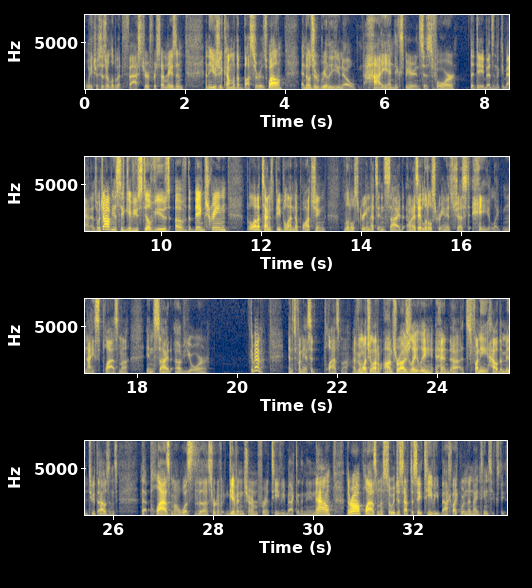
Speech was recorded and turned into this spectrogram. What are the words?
waitresses are a little bit faster for some reason and they usually come with a busser as well and those are really you know high end experiences for the day beds and the cabanas, which obviously give you still views of the big screen, but a lot of times people end up watching little screen that's inside. And when I say little screen, it's just a like nice plasma inside of your cabana. And it's funny, I said plasma. I've been watching a lot of Entourage lately, and uh, it's funny how the mid 2000s that plasma was the sort of given term for a TV back in the day. Now they're all plasmas, so we just have to say TV back like we're in the 1960s.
